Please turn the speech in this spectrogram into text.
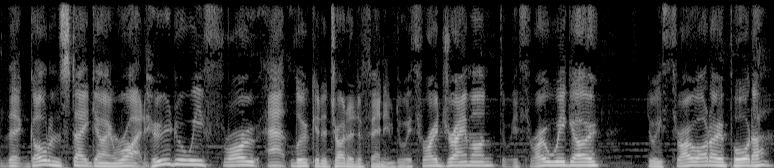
that Golden State going right. Who do we throw at Luka to try to defend him? Do we throw Draymond? Do we throw Wigo? Do we throw Otto Porter?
